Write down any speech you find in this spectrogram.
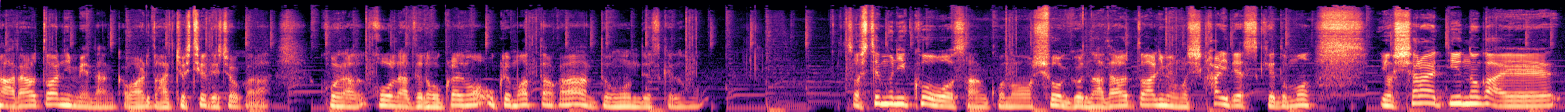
アダルトアニメなんか割と発注してるでしょうから、コロナコロナでの遅れも遅れもあったのかなと思うんですけども。そしてムニ工房さん、この商業のアダルトアニメもしっかりですけども、おっしゃられているのが、えー、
